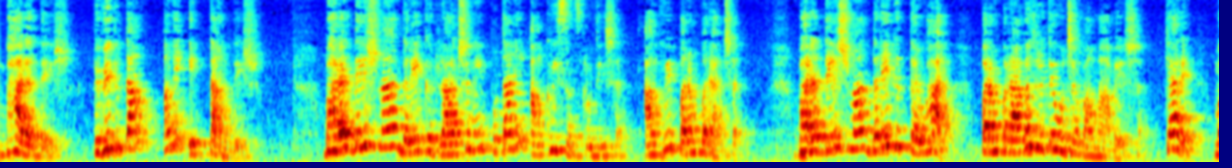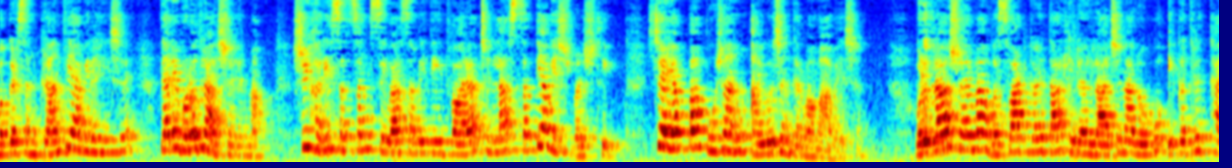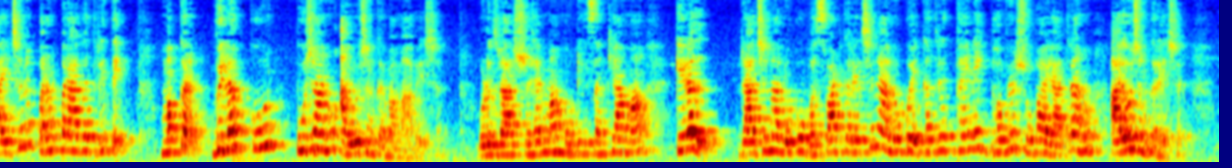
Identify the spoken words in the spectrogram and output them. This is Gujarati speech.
ભારત દેશ, વિવિધતા અને એકતાનો દેશ. ભારત દેશના દરેક રાજ્યની પોતાની આગવી સંસ્કૃતિ છે, આગવી પરંપરા છે. ભારત દેશમાં દરેક તહેવાર પરંપરાગત રીતે ઉજવવામાં આવે છે. ત્યારે મકર સંક્રાંતિ આવી રહી છે, ત્યારે વડોદરા શહેરમાં શ્રી હરિ સત્સંગ સેવા સમિતિ દ્વારા છેલ્લા સત્યાવીસ વર્ષથી શ્રી અયપ્પા પૂજાનું આયોજન કરવામાં આવે છે. વડોદરા શહેરમાં વસવાટ કરતા કેરળ રાજ્યના લોકો એકત્રિત થાય છે અને પરંપરાગત રીતે મકર વિલક્કુ પૂજાનું આયોજન કરવામાં આવે છે. વડોદરા શહેરમાં મોટી સંખ્યામાં કેરળ રાજ્યના લોકો વસવાટ કરે છે અને આ લોકો એકત્રિત થઈને એક ભવ્ય શોભાયાત્રાનું આયોજન કરે છે.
